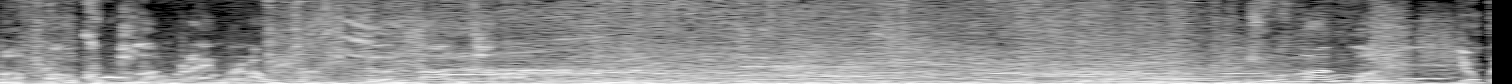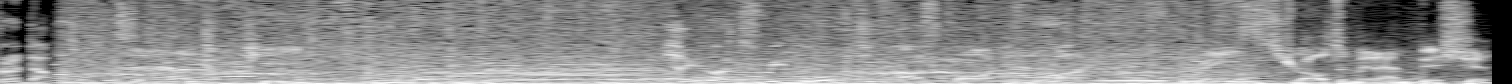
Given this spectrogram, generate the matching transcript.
มาพร้อมขุมพลังแรงเร้าใจเกินต้านทาน ช่วงล่างใหม่ยกระดับทุกประสบการณ์ขับขี่ไฮลักซ์รีโร์สปอร์ตใหม่ Race your ultimate ambition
